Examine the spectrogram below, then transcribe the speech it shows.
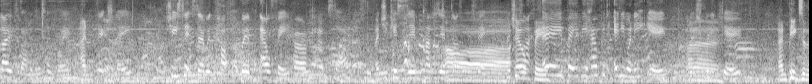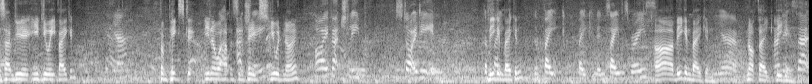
loads of animals, haven't we? And- literally, she sits there with her, with Alfie, her hamster, and she kisses him, cuddles him, does all this things. And she's Alfie. like, "Hey, baby, how could anyone eat you?" And it's Uh, really cute. And pigs are the same. Do you, you do you eat bacon? Yeah. From pigs, get- you know what happens to the pigs. You would know. I've actually started eating the Vegan fake- bacon? the fake bacon in Sainsbury's. Ah, vegan bacon. Yeah. Not fake, And vegan. it's that,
